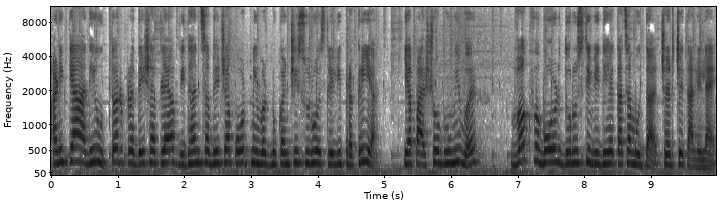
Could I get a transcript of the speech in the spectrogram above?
आणि त्याआधी उत्तर प्रदेशातल्या विधानसभेच्या पोटनिवडणुकांची सुरू असलेली प्रक्रिया या पार्श्वभूमीवर वक्फ बोर्ड दुरुस्ती विधेयकाचा मुद्दा चर्चेत आलेला आहे.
